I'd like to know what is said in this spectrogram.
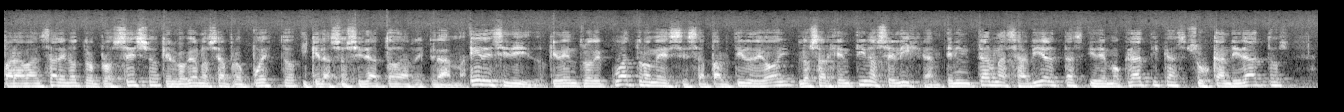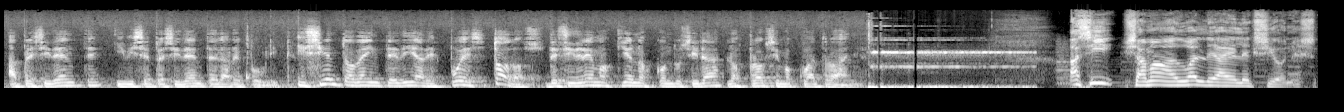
Para avanzar en otro proceso que el gobierno se ha propuesto y que la sociedad toda reclama. He decidido que dentro de cuatro meses a partir de hoy los argentinos elijan en internas abiertas y democráticas sus candidatos a presidente y vicepresidente de la República. Y 120 días después, todos decidiremos quién nos conducirá los próximos cuatro años. Así llamaba Dualde a elecciones.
